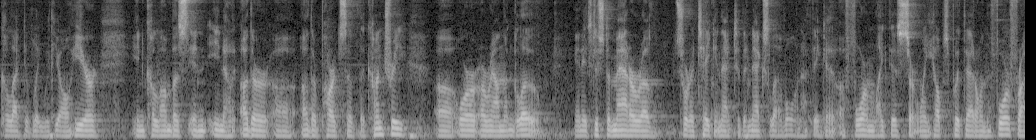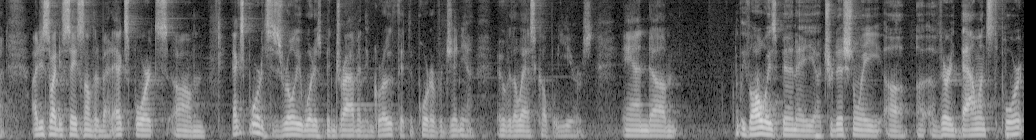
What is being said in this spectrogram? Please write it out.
collectively with y'all here in Columbus, in, you know, other, uh, other parts of the country or around the globe. And it's just a matter of sort of taking that to the next level, and I think a, a forum like this certainly helps put that on the forefront. I'd just like to say something about exports. Um, exports is really what has been driving the growth at the Port of Virginia over the last couple of years. And um, we've always been a, uh traditionally uh, a, a very balanced port,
